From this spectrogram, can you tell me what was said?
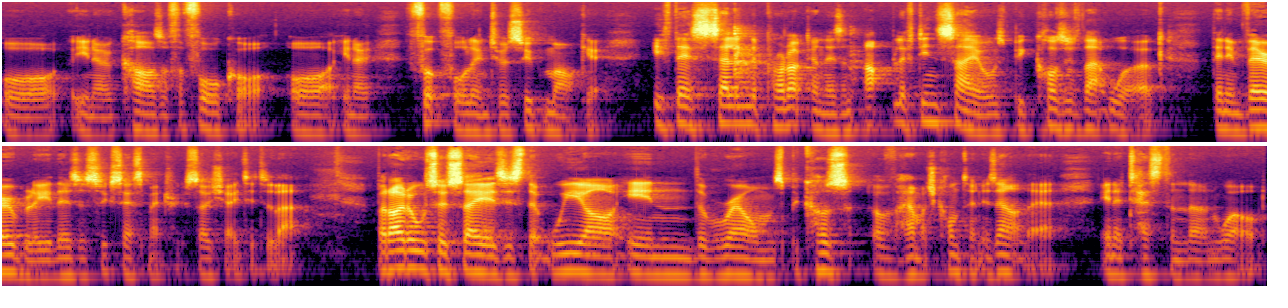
or you know cars off the forecourt, or you know footfall into a supermarket. If they're selling the product and there's an uplift in sales because of that work, then invariably there's a success metric associated to that. But I'd also say is, is that we are in the realms because of how much content is out there in a test and learn world.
